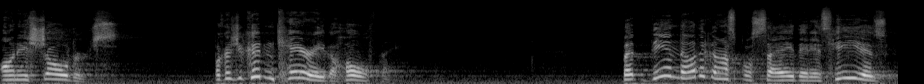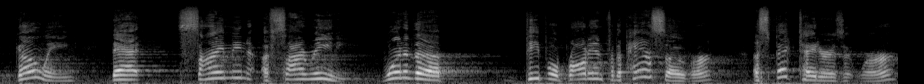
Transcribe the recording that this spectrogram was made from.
on his shoulders because you couldn't carry the whole thing. But then the other gospels say that as he is going, that Simon of Cyrene, one of the people brought in for the Passover, a spectator as it were,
